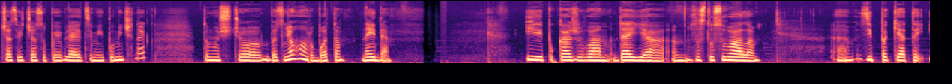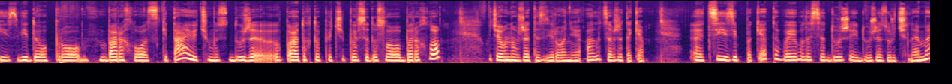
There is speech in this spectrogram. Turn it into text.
час від часу появляється мій помічник, тому що без нього робота не йде і покажу вам, де я ем, застосувала ем, зіп-пакети із відео про барахло з Китаю. Чомусь дуже багато хто причепився до слова барахло, хоча воно вжите з іронією, але це вже таке. Е, ці зіп-пакети виявилися дуже і дуже зручними,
